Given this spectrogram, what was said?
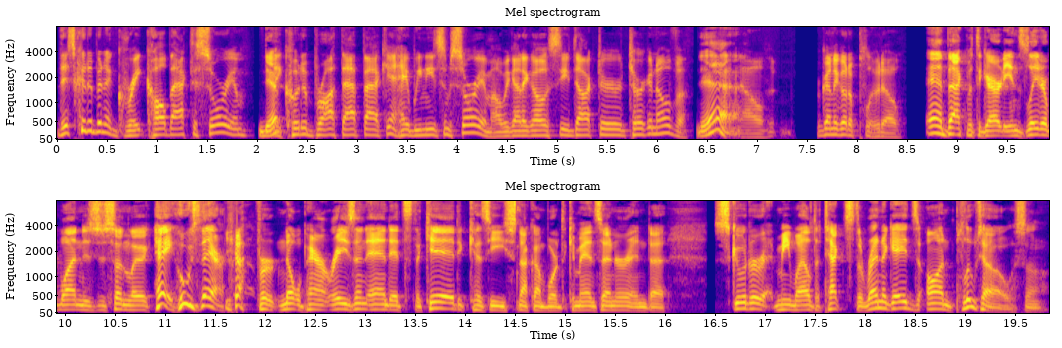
This could have been a great callback to Sorium. Yep. They could have brought that back in. Hey, we need some Sorium. Oh, we got to go see Doctor Turganova. Yeah. No, we're going to go to Pluto. And back with the Guardians, Leader One is just suddenly like, "Hey, who's there?" Yeah. For no apparent reason, and it's the kid because he snuck on board the command center. And uh, Scooter, meanwhile, detects the renegades on Pluto. So,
